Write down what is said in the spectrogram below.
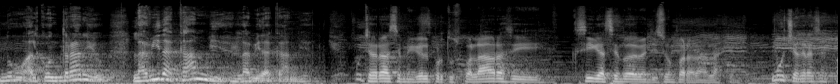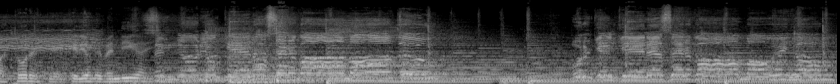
no, al contrario, la vida cambia, la vida cambia. Muchas gracias Miguel por tus palabras y siga siendo de bendición para la gente. Muchas gracias pastores, que, que Dios les bendiga. Señor, yo quiero ser como tú, porque Él quiere ser como yo.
